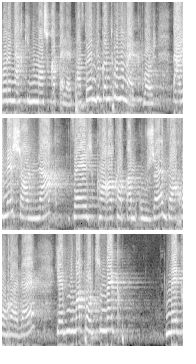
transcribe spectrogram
որը նախկինում աշխատել էր։ Փաստորեն դուք ընդունում եք, որ տարիներ շարունակ ձեր քաղաքական ուժը ձախողել է եւ հիմա փորձում եք մեկ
